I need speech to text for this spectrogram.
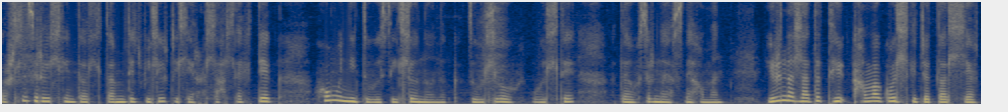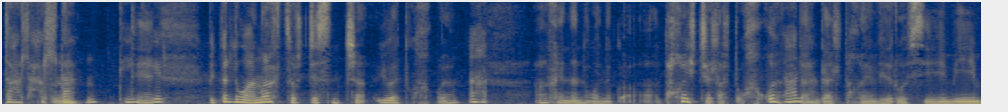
урьдчилан сэргийлэхийн тулд за мэдээж бэлгэвчл ярих талтай. Гэтэ хүмүүний зүгээс илүү нэг зөвлөгөө өгвөл те одоо өсвөр насныхаа маань ер нь бол надад хамаагүй л гэж бодоод л явж байгаа л хал та. Тийм тэгэхээр бид нар нөгөө ангаах зурж исэн чинь юу байдаг байхгүй юу? анхын нөгөө нэг дохын хичээл ордог байхгүй одоо ингээл дохын вирус юм ийм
